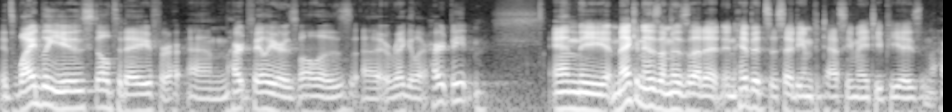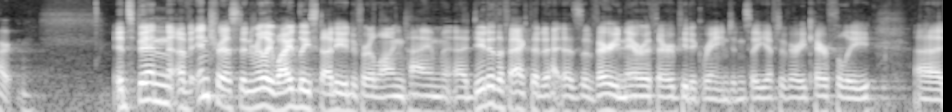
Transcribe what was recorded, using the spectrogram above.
It's widely used still today for um, heart failure as well as uh, irregular heartbeat. And the mechanism is that it inhibits the sodium potassium ATPase in the heart. It's been of interest and really widely studied for a long time uh, due to the fact that it has a very narrow therapeutic range, and so you have to very carefully uh,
